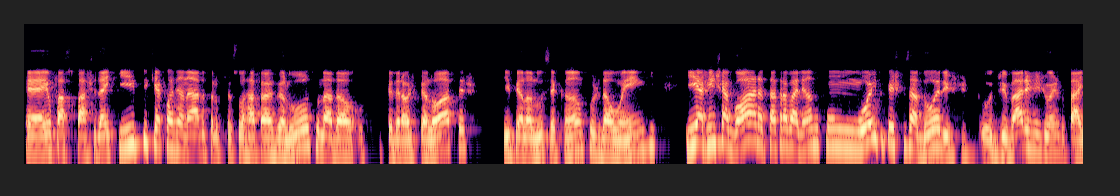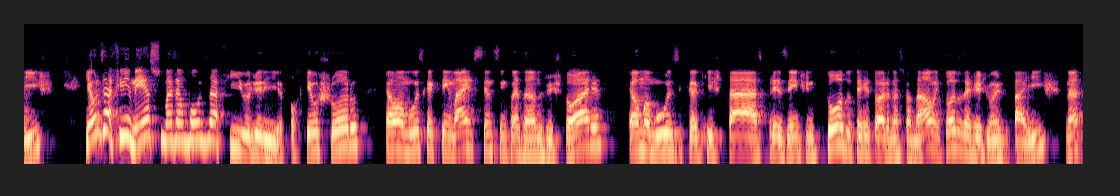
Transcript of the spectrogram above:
é eu faço parte da equipe, que é coordenada pelo professor Rafael Veloso, lá da Federal de Pelotas, e pela Lúcia Campos, da UENG, e a gente agora está trabalhando com oito pesquisadores de, várias regiões do país. E é um desafio imenso, mas é um bom desafio, eu diria, porque o choro é uma música que tem mais de 150 anos de história, é uma música que está presente em todo o território nacional, em todas as regiões do país. Né?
